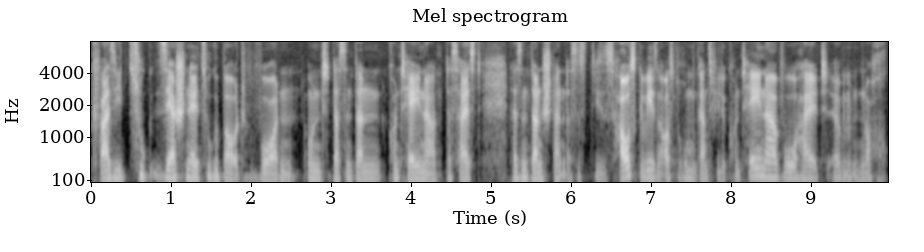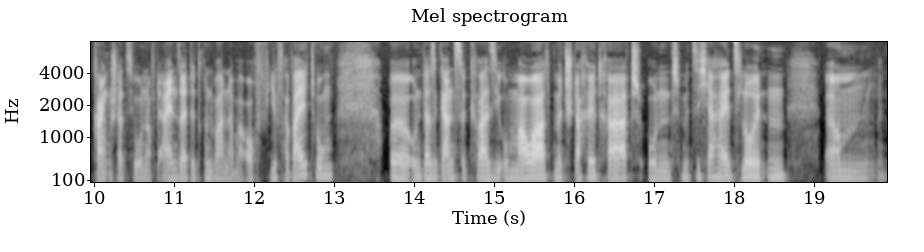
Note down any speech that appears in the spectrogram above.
quasi zu, sehr schnell zugebaut worden. Und das sind dann Container. Das heißt, da sind dann stand, das ist dieses Haus gewesen, außenrum ganz viele Container, wo halt ähm, noch Krankenstationen auf der einen Seite drin waren, aber auch viel Verwaltung. Äh, und das Ganze quasi ummauert mit Stacheldraht und mit Sicherheitsleuten. Ähm,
